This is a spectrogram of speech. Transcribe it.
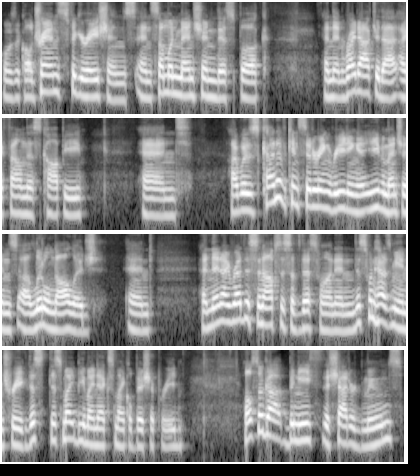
what was it called? Transfigurations, and someone mentioned this book. And then right after that, I found this copy, and I was kind of considering reading it. It even mentions uh, Little Knowledge, and and then I read the synopsis of this one, and this one has me intrigued. This this might be my next Michael Bishop read. Also got Beneath the Shattered Moons,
